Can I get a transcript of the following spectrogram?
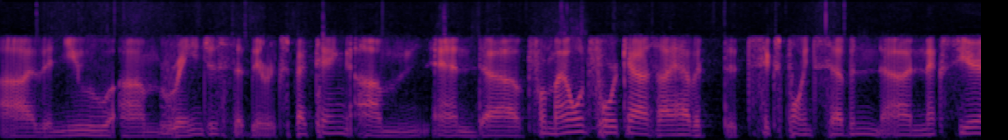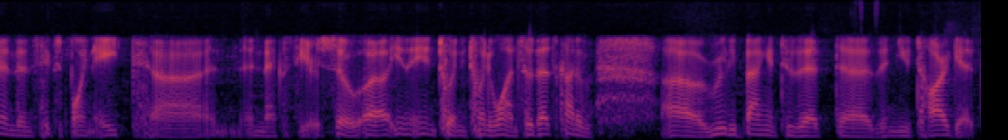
Uh, the new um, ranges that they're expecting. Um, and uh, for my own forecast, I have it at 6.7 uh, next year and then 6.8 next year, so in, in 2021. So that's kind of really bang into that the new targets.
